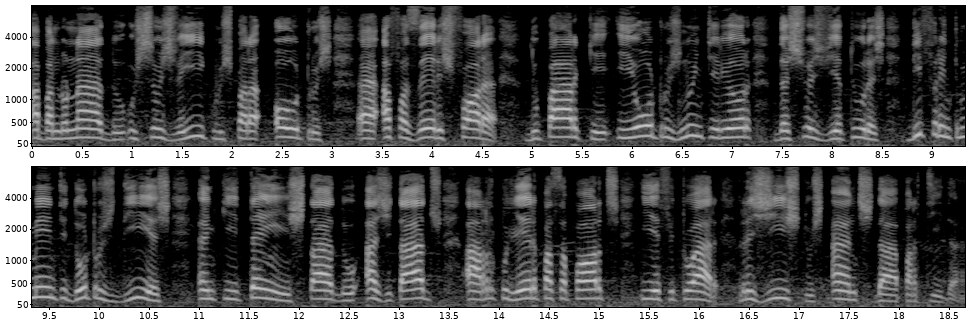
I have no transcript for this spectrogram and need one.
abandonado os seus veículos para outros eh, a fazeres fora do parque e outros no interior das suas viaturas, diferentemente de outros dias em que têm estado agitados a recolher passaportes e efetuar registros antes da partida.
